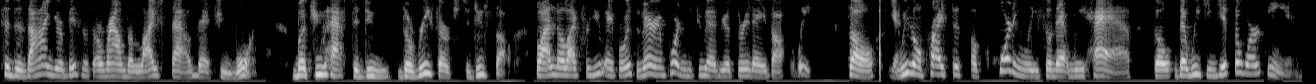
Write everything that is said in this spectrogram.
to design your business around the lifestyle that you want, but you have to do the research to do so. So I know, like for you, April, it's very important that you have your three days off a week. So yeah. we're gonna price this accordingly so that we have so that we can get the work in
